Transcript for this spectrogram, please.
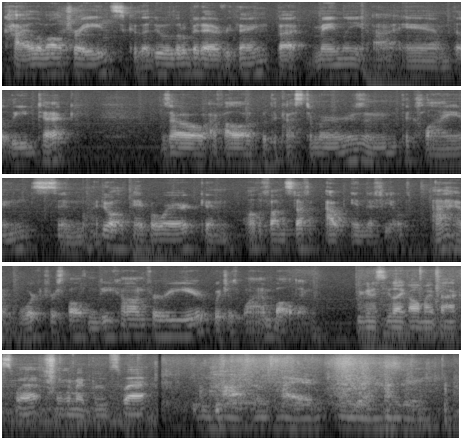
Kyle of all trades because I do a little bit of everything, but mainly I am the lead tech. So I follow up with the customers and the clients, and I do all the paperwork and all the fun stuff out in the field. I have worked for Spalding Decon for a year, which is why I'm balding. You're gonna see like all my back sweat, look at my boob sweat. I'm hot, I'm tired, I'm getting hungry.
